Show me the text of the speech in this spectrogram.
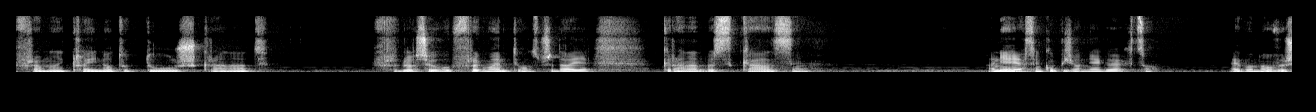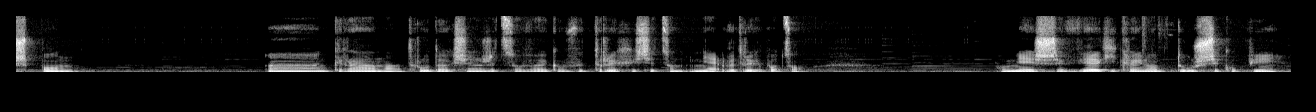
Fragment klejnotu, dusz, granat. Dlaczego fragmenty on sprzedaje? Granat bez gazy. A nie, ja chcę kupić od niego jak co. Ebonowy szpon. A, granat, ruda księżycowego, wytrychy się co... Nie, wytrychy po co? Pomniejszy, wielki klejnot dusz się kupi.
